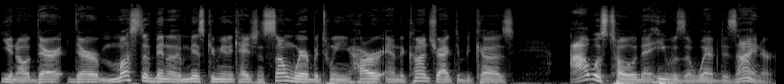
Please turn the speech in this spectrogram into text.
You know, there there must have been a miscommunication somewhere between her and the contractor because I was told that he was a web designer,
